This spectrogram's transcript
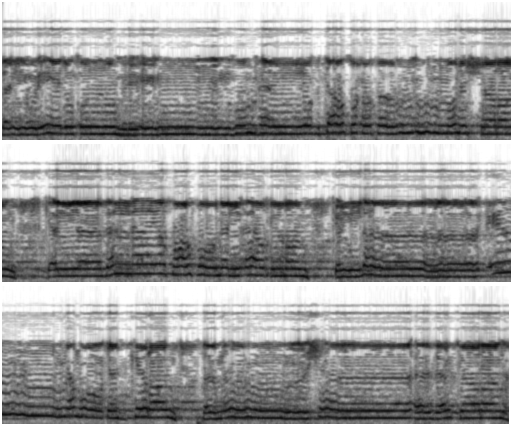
بل يريد كل امرئ منهم أن يؤتى صحفا منشرا كلا بل لا يخافون الآخرة. كلا إنه تذكرا فمن شاء ذكر ذكره.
